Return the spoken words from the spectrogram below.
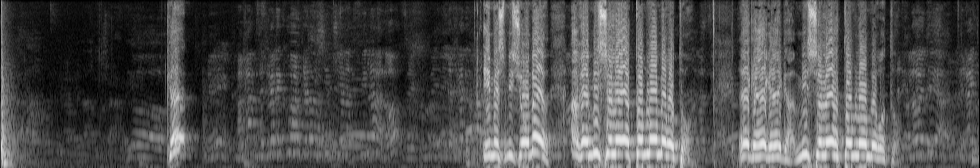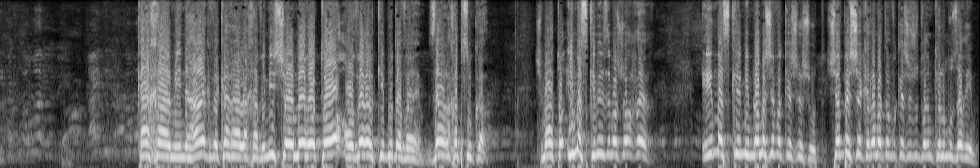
כן? אם יש מי שאומר, הרי מי שלא יתום לא אומר אותו. רגע, רגע, רגע, מי שלא יתום לא אומר אותו. ככה המנהג וככה ההלכה, ומי שאומר אותו עובר על כיבוד אב ואם. זה ההלכה פסוקה. שמע אותו, אם מסכימים זה משהו אחר. אם מסכימים, למה שבקש רשות? שב בשקט, למה אתה מבקש רשות דברים כאלו מוזרים?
